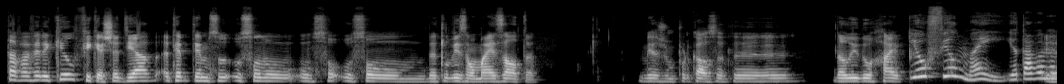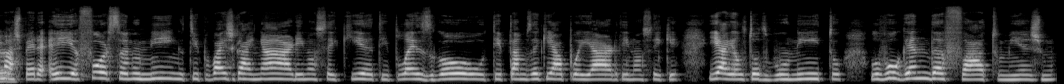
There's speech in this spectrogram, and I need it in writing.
Estava a ver aquilo, fiquei chateado, até temos o, o som, um o som da televisão mais alta, mesmo por causa de, dali do hype. Eu filmei, eu estava mesmo Yeah. à espera, aí a força no ninho, tipo, vais ganhar e não sei o quê, tipo, let's go, tipo, estamos aqui a apoiar-te e não sei o quê. E aí ele todo bonito, levou o ganda fato mesmo,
